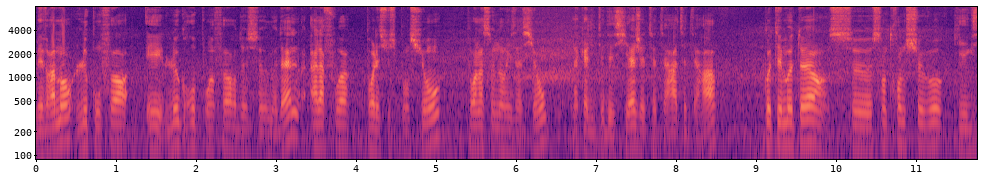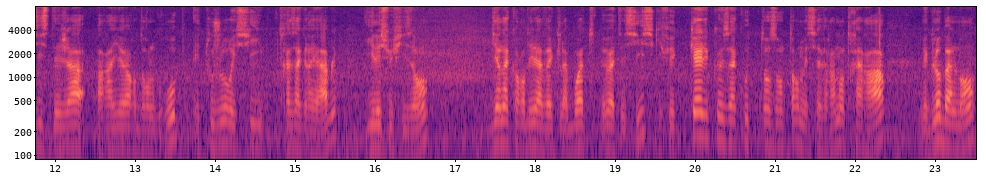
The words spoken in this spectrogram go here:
mais vraiment le confort est le gros point fort de ce modèle, à la fois pour les suspensions, pour la sonorisation, la qualité des sièges, etc. etc. Côté moteur, ce 130 chevaux qui existe déjà par ailleurs dans le groupe est toujours ici très agréable. Il est suffisant, bien accordé avec la boîte EAT6 qui fait quelques à de temps en temps, mais c'est vraiment très rare. Mais globalement,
